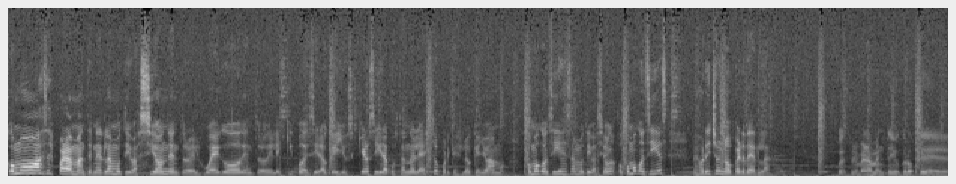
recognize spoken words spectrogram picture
¿Cómo haces para mantener la motivación dentro del juego, dentro del equipo? Decir, ok, yo quiero seguir apostándole a esto porque es lo que yo amo. ¿Cómo consigues esa motivación o cómo consigues, mejor dicho, no perderla? Pues primeramente yo creo que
